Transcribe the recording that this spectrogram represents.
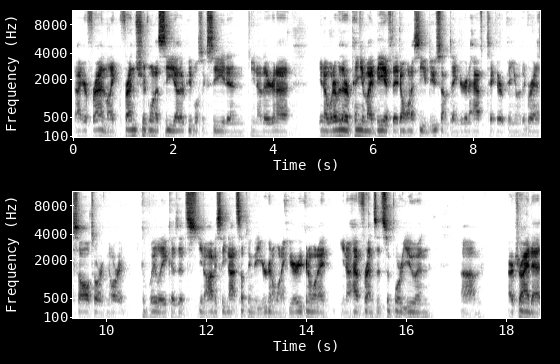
not your friend. Like friends should want to see other people succeed, and you know they're gonna you know whatever their opinion might be if they don't want to see you do something you're to have to take their opinion with a grain of salt or ignore it completely because it's you know obviously not something that you're to want to hear you're to want to you know have friends that support you and are trying to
